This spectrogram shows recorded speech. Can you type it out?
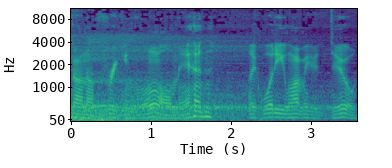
Stuck on a freaking wall, man. Like, what do you want me to do?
